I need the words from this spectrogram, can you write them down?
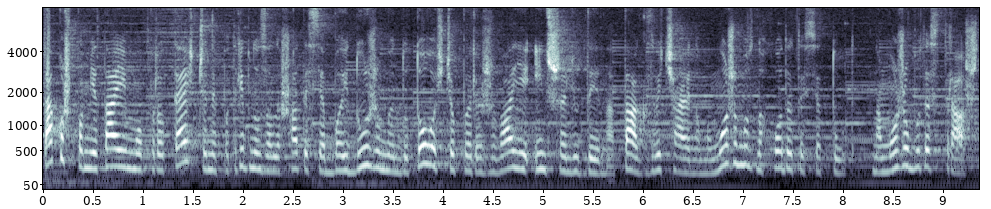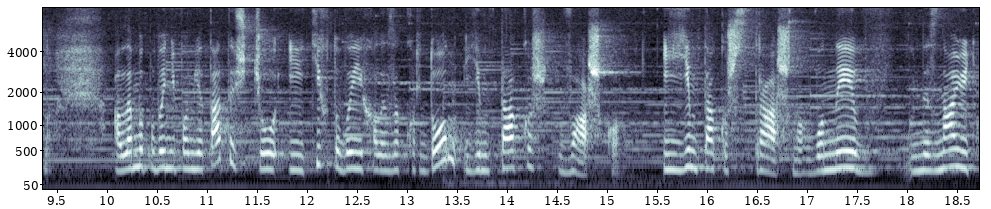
Також пам'ятаємо про те, що не потрібно залишатися байдужими до того, що переживає інша людина. Так, звичайно, ми можемо знаходитися тут, нам може бути страшно. Але ми повинні пам'ятати, що і ті, хто виїхали за кордон, їм також важко, і їм також страшно. Вони не знають,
